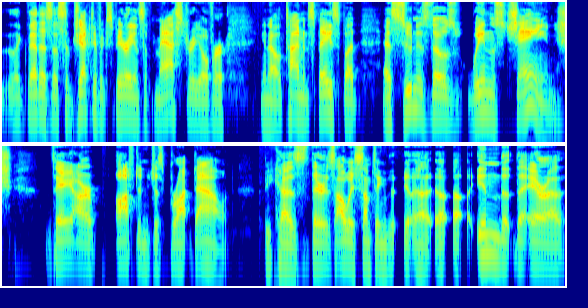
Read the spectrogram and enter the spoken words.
like that is a subjective experience of mastery over, you know, time and space. But as soon as those winds change, they are often just brought down because there's always something uh, uh, uh, in the, the era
